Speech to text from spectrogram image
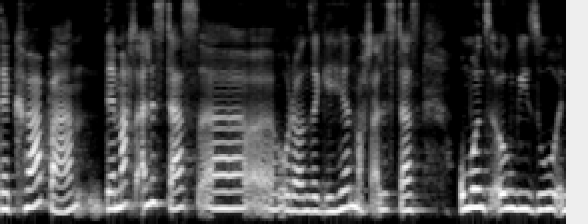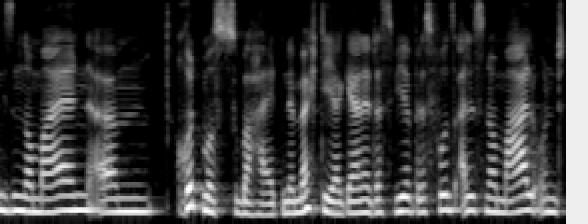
der Körper, der macht alles das, äh, oder unser Gehirn macht alles das, um uns irgendwie so in diesem normalen ähm, Rhythmus zu behalten. Der möchte ja gerne, dass wir, dass für uns alles normal und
